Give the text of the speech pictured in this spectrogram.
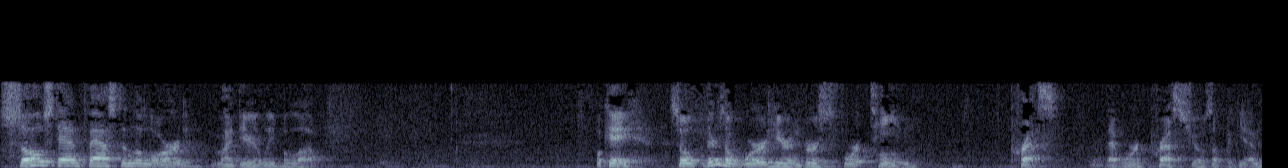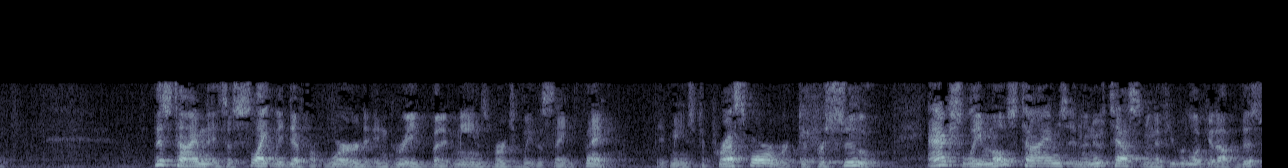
so stand fast in the Lord, my dearly beloved. Okay, so there's a word here in verse 14 press. That word press shows up again. This time it's a slightly different word in Greek, but it means virtually the same thing. It means to press forward, to pursue. Actually, most times in the New Testament, if you would look it up, this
